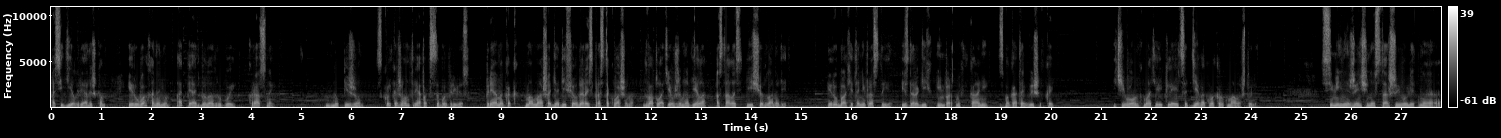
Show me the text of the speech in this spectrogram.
а сидел рядышком и рубаха на нем опять была другой, красной. Ну, пижон, сколько же он тряпок с собой привез? Прямо как мамаша дяди Федора из Простоквашина. Два платья уже надела, осталось еще два надеть. И рубахи-то непростые, из дорогих импортных тканей, с богатой вышивкой. И чего он к матери клеится, девок вокруг мало, что ли? Семейная женщина старше его лет на...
